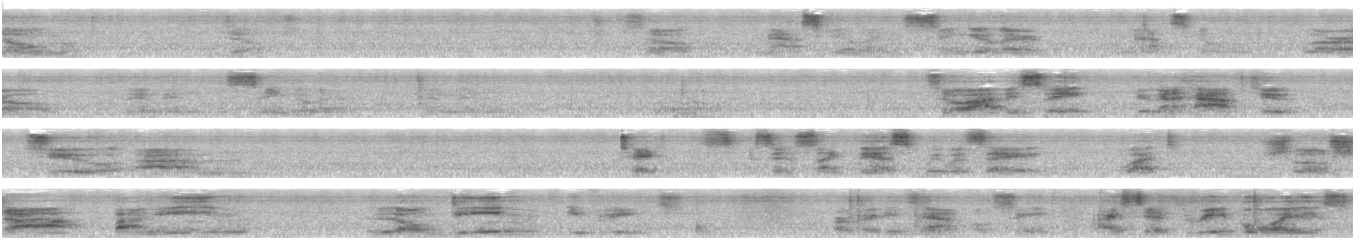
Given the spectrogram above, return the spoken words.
lom dot. So masculine singular, masculine plural, feminine singular, So obviously you're going to have to to um, take a sentence like this. We would say what? Shlosha banim lomdim ivrit. Perfect example. See, I said three boys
